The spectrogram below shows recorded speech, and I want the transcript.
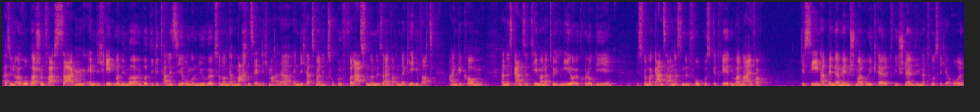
also in Europa schon fast sagen, endlich redet man nicht mehr über Digitalisierung und New Work, sondern wir machen es endlich mal. Ja? Endlich hat es mal die Zukunft verlassen und ist einfach in der Gegenwart angekommen. Dann das ganze Thema natürlich Neoökologie ist nochmal ganz anders in den Fokus getreten, weil man einfach gesehen hat, wenn der Mensch mal ruhig hält, wie schnell die Natur sich erholt.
